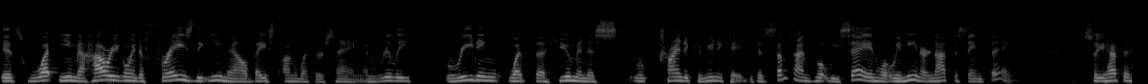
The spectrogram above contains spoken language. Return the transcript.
it's what email how are you going to phrase the email based on what they're saying and really reading what the human is trying to communicate because sometimes what we say and what we mean are not the same thing. So you have to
